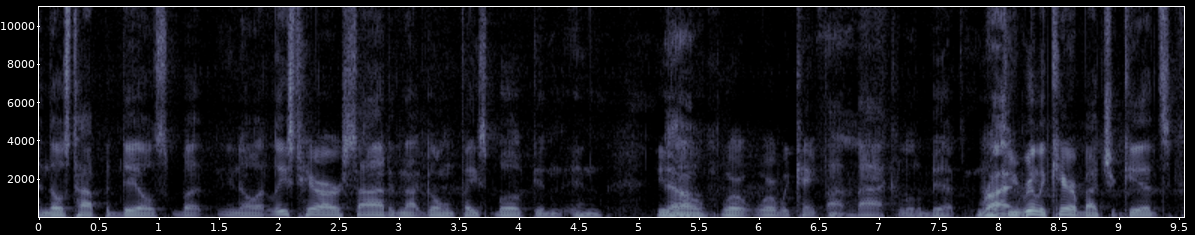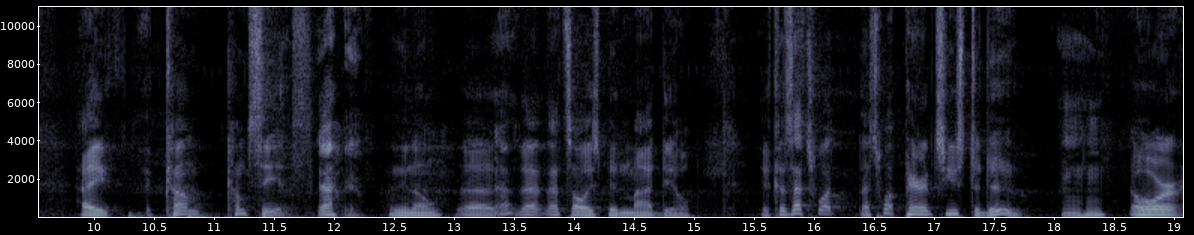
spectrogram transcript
in those type of deals, but you know, at least hear our side and not go on Facebook and and you Yeah. Know where where we can't fight back a little bit. You know, Right. If you really care about your kids, hey, come come see us. yeah. You know, uh, Yeah. that that's always been my deal, because that's what that's what parents used to do. Mm-hmm. Or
